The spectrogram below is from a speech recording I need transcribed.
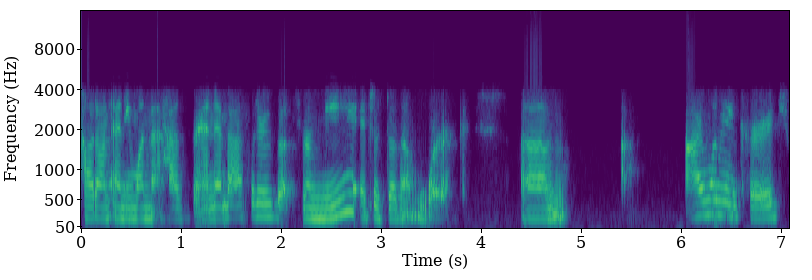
cut on anyone that has brand ambassadors, but for me, it just doesn't work. Um, I want to encourage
